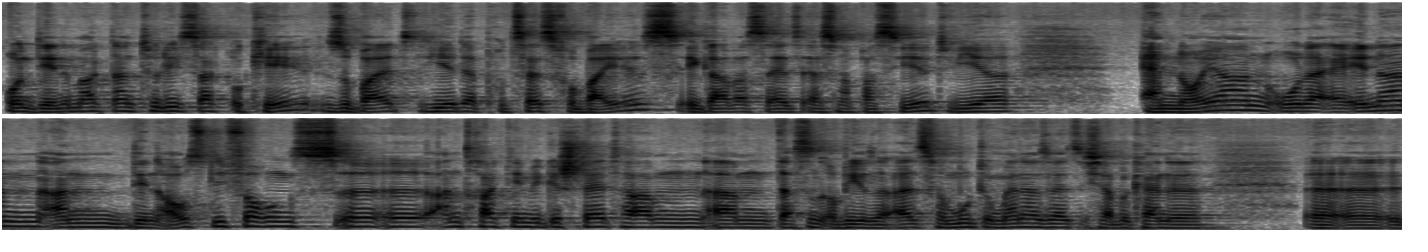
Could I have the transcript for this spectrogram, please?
Und Dänemark natürlich sagt, okay, sobald hier der Prozess vorbei ist, egal was da jetzt erstmal passiert, wir erneuern oder erinnern an den Auslieferungsantrag, den wir gestellt haben. Ähm, das sind, wie gesagt, alles Vermutungen meinerseits. Ich habe keine äh,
